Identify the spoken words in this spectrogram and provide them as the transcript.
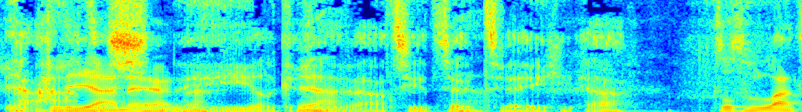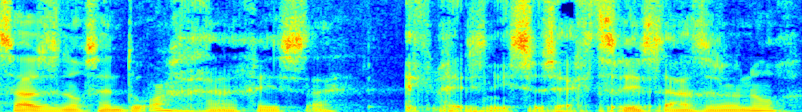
ja, en een heerlijke generatie. Het zijn twee, ja. Tot hoe laat zouden ze nog zijn doorgegaan gisteren? Ik weet het niet, ze zegt... Misschien eh, staan ze er nog.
